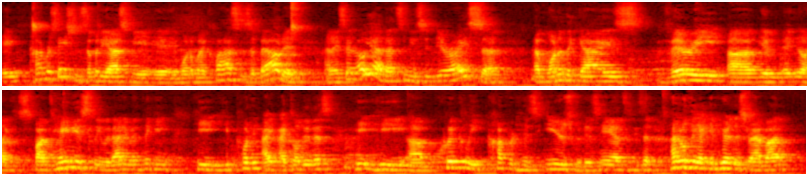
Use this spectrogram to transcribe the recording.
in conversation, somebody asked me in one of my classes about it, and I said, "Oh yeah, that's an Isa." And one of the guys, very uh, like spontaneously, without even thinking, he he put. I, I told you this. He he um, quickly covered his ears with his hands, and he said, "I don't think I can hear this, Rabbi."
